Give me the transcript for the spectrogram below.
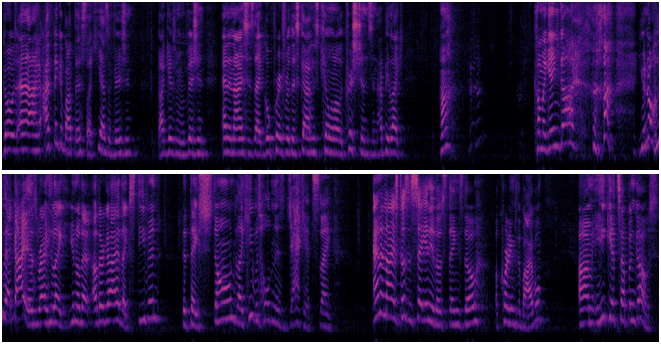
goes, and I, I think about this like he has a vision. God gives him a vision. Ananias is like, go pray for this guy who's killing all the Christians. And I'd be like, huh? Come again, God? you know who that guy is, right? He like, you know that other guy, like Stephen, that they stoned. Like he was holding his jackets. Like Ananias doesn't say any of those things, though, according to the Bible. Um, he gets up and goes.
